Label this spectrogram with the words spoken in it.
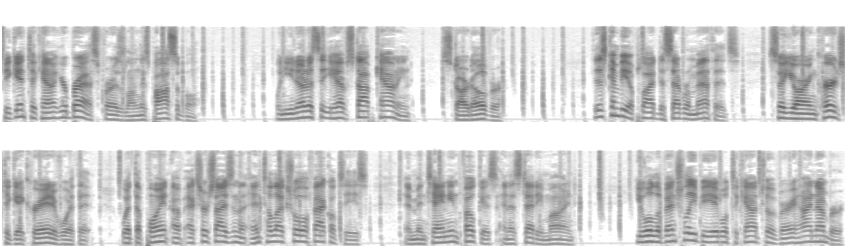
Begin to count your breaths for as long as possible. When you notice that you have stopped counting, start over. This can be applied to several methods, so you are encouraged to get creative with it, with the point of exercising the intellectual faculties and maintaining focus and a steady mind. You will eventually be able to count to a very high number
